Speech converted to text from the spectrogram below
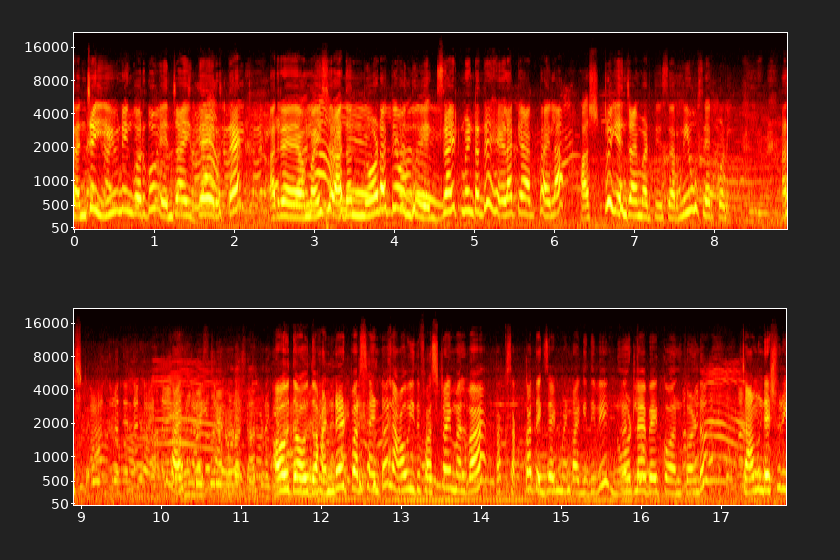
ಸಂಜೆ ಈವ್ನಿಂಗ್ವರೆಗೂ ಎಂಜಾಯ್ ಇದ್ದೇ ಇರುತ್ತೆ. ಆದರೆ ಮೈಸೂರು ಅದನ್ನು ನೋಡೋಕ್ಕೆ ಒಂದು ಎಕ್ಸೈಟ್ಮೆಂಟ್ ಅಂದರೆ ಹೇಳೋಕ್ಕೆ ಆಗ್ತಾಯಿಲ್ಲ ಅಷ್ಟು ಎಂಜಾಯ್ ಮಾಡ್ತೀವಿ ಸರ್ ನೀವು ಸೇರ್ಕೊಳ್ಳಿ. ಅಷ್ಟೇ. ಹೌದು ಹೌದು. ಹಂಡ್ರೆಡ್ ಪರ್ಸೆಂಟು ನಾವು ಇದು ಫಸ್ಟ್ ಟೈಮ್ ಅಲ್ವಾ? ಸಖತ್ ಎಕ್ಸೈಟ್ಮೆಂಟ್ ಆಗಿದ್ದೀವಿ. ನೋಡಲೇಬೇಕು ಅಂದ್ಕೊಂಡು ಚಾಮುಂಡೇಶ್ವರಿ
